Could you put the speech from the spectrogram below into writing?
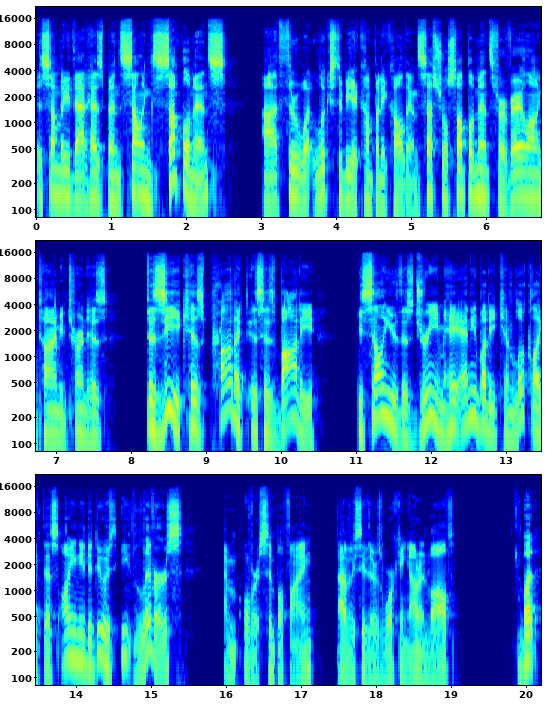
is somebody that has been selling supplements uh, through what looks to be a company called Ancestral Supplements for a very long time. He turned his physique, his product is his body. He's selling you this dream. Hey, anybody can look like this. All you need to do is eat livers. I'm oversimplifying. Obviously, there's working out involved. But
